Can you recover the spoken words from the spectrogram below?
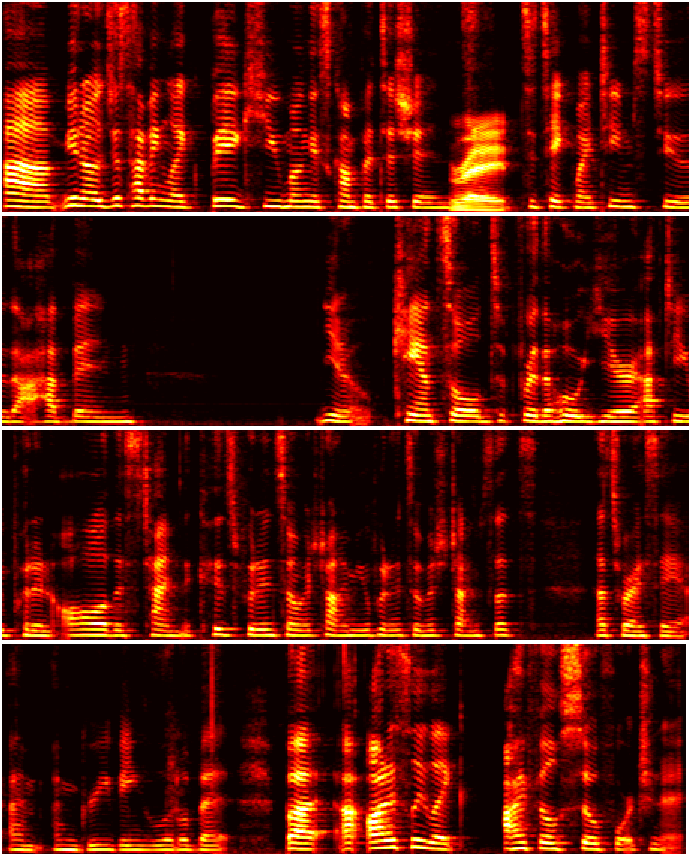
um, you know, just having like big, humongous competitions Right. to take my teams to that have been, you know, canceled for the whole year after you put in all this time. The kids put in so much time, you put in so much time. So that's that's where I say I'm I'm grieving a little bit. But uh, honestly, like I feel so fortunate.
